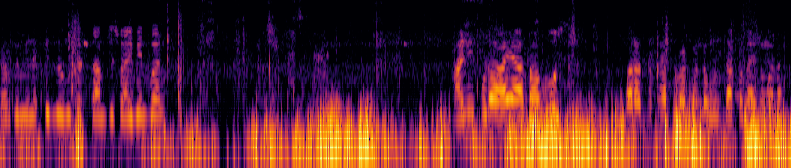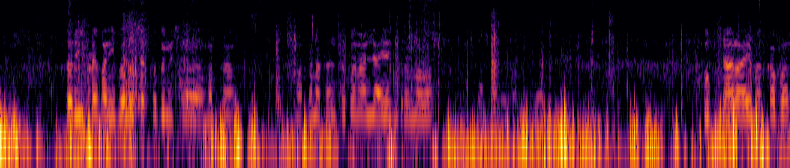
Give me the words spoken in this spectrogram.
तर तुम्ही नक्कीच बघू शकता आमची सोयाबीन पण. आणि पुढं आहे आता ऊस. परत दुसरा प्लॉटमधला ऊस दाखवत आहे तुम्हाला तर इकडे पण हे बघू शकता तुम्ही मक्का मक्का मक्काला कंच पण आले आहे मित्रांनो. खूप छान आहे मक्का पण.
